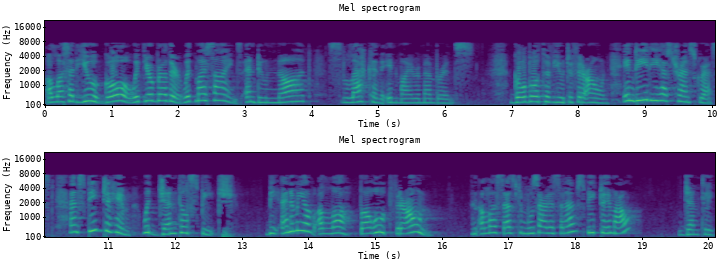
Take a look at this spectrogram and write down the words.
Allah said, you go with your brother, with my signs, and do not slacken in my remembrance. Go both of you to Fir'aun. Indeed, he has transgressed. And speak to him with gentle speech. The enemy of Allah, Taghut, Fir'aun. And Allah says to Musa a.s., speak to him how? Gently.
